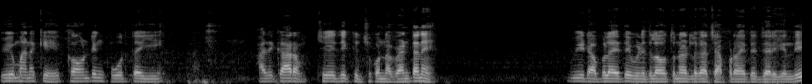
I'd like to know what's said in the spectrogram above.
ఇవి మనకి కౌంటింగ్ పూర్తయి అధికారం చేజెక్కించుకున్న వెంటనే ఈ డబ్బులు అయితే విడుదలవుతున్నట్లుగా చెప్పడం అయితే జరిగింది.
